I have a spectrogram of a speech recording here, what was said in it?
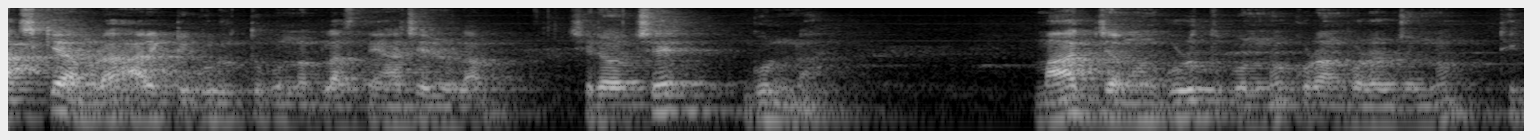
আজকে আমরা আরেকটি গুরুত্বপূর্ণ ক্লাস নিয়ে হাজির হলাম, সেটা হচ্ছে গুন্না। মাছ যেমন গুরুত্বপূর্ণ কোরআন পড়ার জন্য, ঠিক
